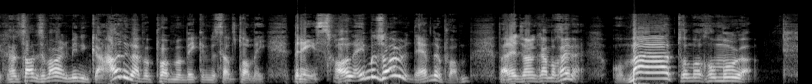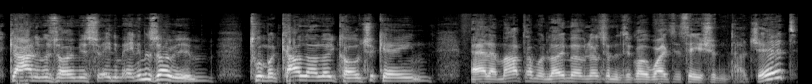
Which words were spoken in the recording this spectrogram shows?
the sons of Aaron, meaning Kahanim have a problem of making themselves tummy. B'nei Yisrael, they have no problem. They Why does it say you shouldn't touch it?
